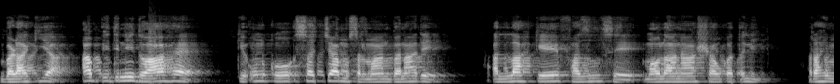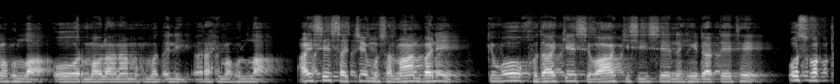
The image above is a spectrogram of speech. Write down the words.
بڑا کیا۔ اب اتنی دعا ہے کہ ان کو سچا مسلمان بنا دے۔ اللہ کے فضل سے مولانا شوکت علی رحمہ اللہ اور مولانا محمد علی رحمہ اللہ۔ ایسے سچے مسلمان بنے کہ وہ خدا کے سوا کسی سے نہیں ڈرتے تھے۔ اس وقت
